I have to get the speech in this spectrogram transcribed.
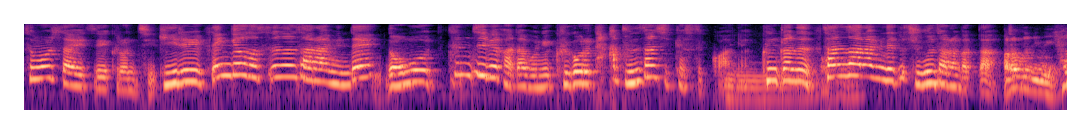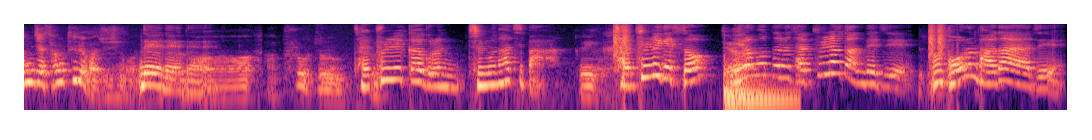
small 사이즈의 그런 집. 길을 땡겨서 쓰는 사람인데 너무 큰 집에 가다 보니 그거를 다 분산시켰을 거 아니야. 음. 그러니까는 산 사람인데도 죽은 사람 같다. 할아버님이 현재 상태를 봐주신 거예요. 네네네. 아, 앞으로 좀 잘 풀릴까요? 그런 질문 하지 마. 그러니까 잘 풀리겠어? 제가- 이런 것들은 잘 풀려도 안 되지. 어, 벌은 받아야지.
